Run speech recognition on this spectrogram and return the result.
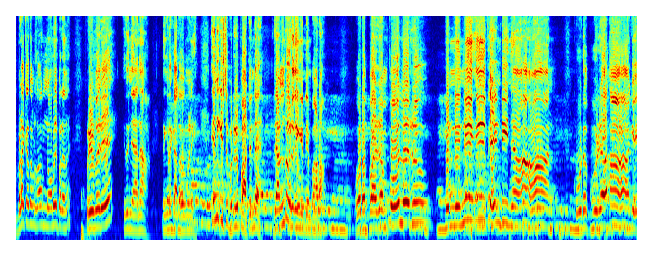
ഇവിടെയൊക്കെ നമ്മൾ സാധനം നോർമലി പറയുന്നത് പ്രിയുള്ളവരെ ഇത് ഞാനാ. നിങ്ങളുടെ കലവമണി എനിക്ക് ഇഷ്ടപ്പെട്ടൊരു പാട്ടിന്റെ രണ്ടും ഒരു നിങ്ങടെയും പാടാം. ഓടപ്പഴം പോലൊരു പെണ്ണിന് വേണ്ടി ഞാൻ കൂടെ പുഴ ആകെ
